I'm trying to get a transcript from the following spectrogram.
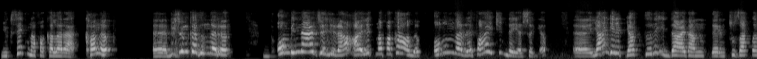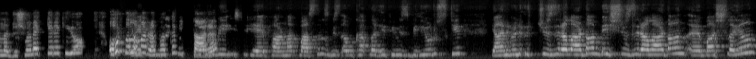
yüksek nafakalara kanıp e, bütün kadınların on binlerce lira aylık nafaka alıp onunla refah içinde yaşayıp e, yan gelip yattığını iddia edenlerin tuzaklarına düşmemek gerekiyor. Ortalama evet, nafaka miktarı. bir şeye parmak bastınız. Biz avukatlar hepimiz biliyoruz ki yani böyle 300 liralardan 500 liralardan e, başlayan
